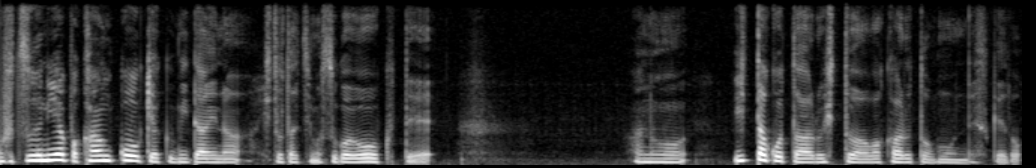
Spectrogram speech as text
普通にやっぱ観光客みたいな人たちもすごい多くてあの行ったことある人はわかると思うんですけど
